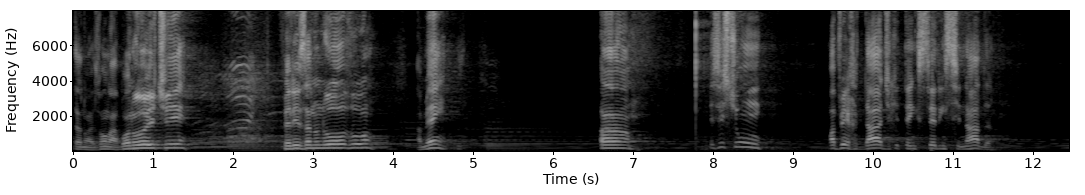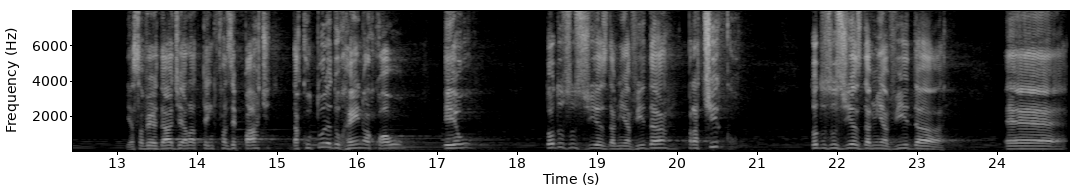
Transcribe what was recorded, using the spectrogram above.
Eita, nós, vamos lá. Boa noite. Boa noite. Feliz ano novo. Amém? Ah, existe um, uma verdade que tem que ser ensinada. E essa verdade ela tem que fazer parte da cultura do reino a qual eu todos os dias da minha vida pratico. Todos os dias da minha vida é,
